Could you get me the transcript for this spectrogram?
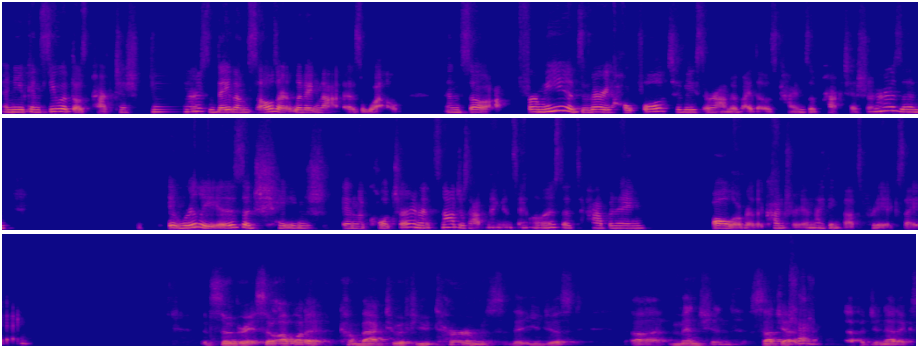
And you can see with those practitioners they themselves are living that as well. And so uh, for me it's very hopeful to be surrounded by those kinds of practitioners. And it really is a change in the culture. And it's not just happening in st louis it's happening all over the country. And i think that's pretty exciting it's so great so i want to come back to a few terms that you just uh, mentioned such as sure. epigenetics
